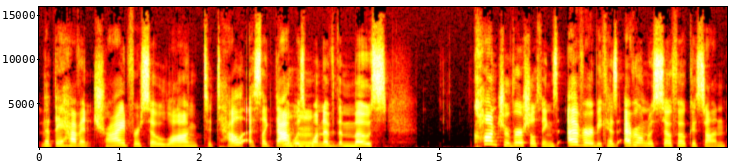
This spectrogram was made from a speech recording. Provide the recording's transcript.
that they haven't tried for so long to tell us. Like that was mm-hmm. one of the most controversial things ever because everyone was so focused on,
